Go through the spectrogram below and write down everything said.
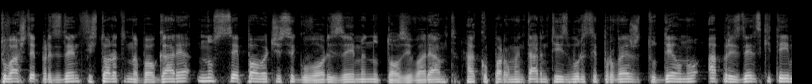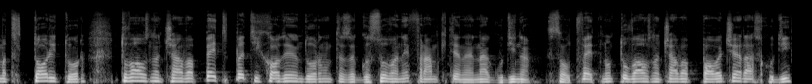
Това ще е президент в историята на България, но все повече се говори за именно този вариант. Ако парламентарните избори се провеждат отделно, а президентските имат втори тур, това означава пет пъти ходене до урната за гласуване в рамките на една година. Съответно, това означава повече разходи,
